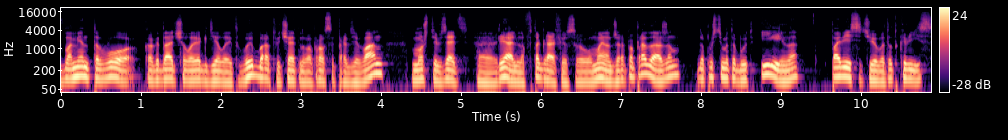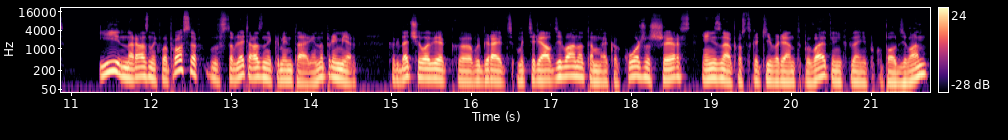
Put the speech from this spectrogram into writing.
в момент того, когда человек делает выбор, отвечает на вопросы про диван, можете взять э, реально фотографию своего менеджера по продажам, допустим, это будет Ирина, повесить ее в этот квиз и на разных вопросах вставлять разные комментарии. Например, когда человек э, выбирает материал дивана, там эко-кожа, шерсть, я не знаю просто, какие варианты бывают, я никогда не покупал диван,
